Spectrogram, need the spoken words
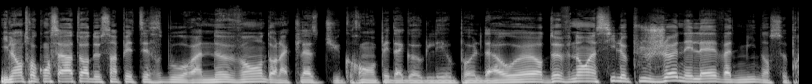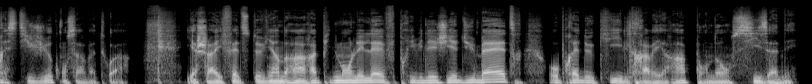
Il entre au conservatoire de Saint-Pétersbourg à 9 ans dans la classe du grand pédagogue Léopold Auer, devenant ainsi le plus jeune élève admis dans ce prestigieux conservatoire. Yasha Heifetz deviendra rapidement l'élève privilégié du maître, auprès de qui il travaillera pendant six années.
